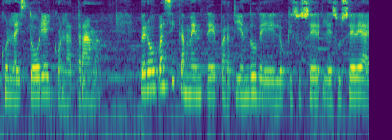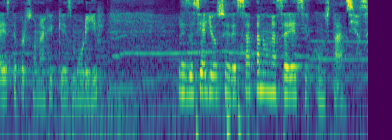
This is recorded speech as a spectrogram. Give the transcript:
con la historia y con la trama. Pero básicamente partiendo de lo que le sucede a este personaje que es morir, les decía yo, se desatan una serie de circunstancias.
